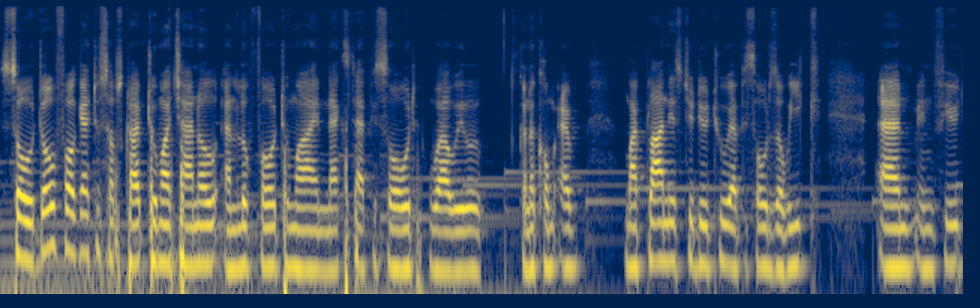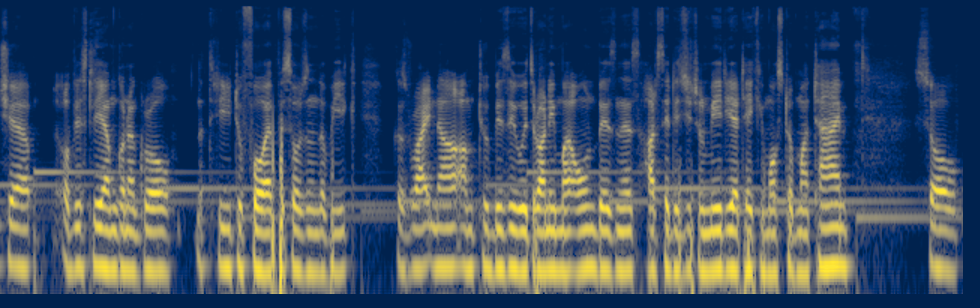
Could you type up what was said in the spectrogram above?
So don't forget to subscribe to my channel and look forward to my next episode where we'll gonna come ev- my plan is to do two episodes a week. And in future obviously i'm gonna grow the three to four episodes in the week. Because right now i'm too busy with running my own business RC Digital Media taking most of my time. So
